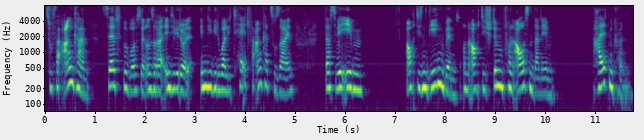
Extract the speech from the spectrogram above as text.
zu verankern, selbstbewusst in unserer Individualität verankert zu sein, dass wir eben auch diesen Gegenwind und auch die Stimmen von außen daneben halten können.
